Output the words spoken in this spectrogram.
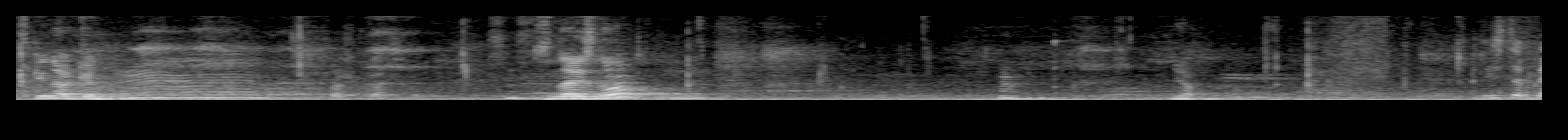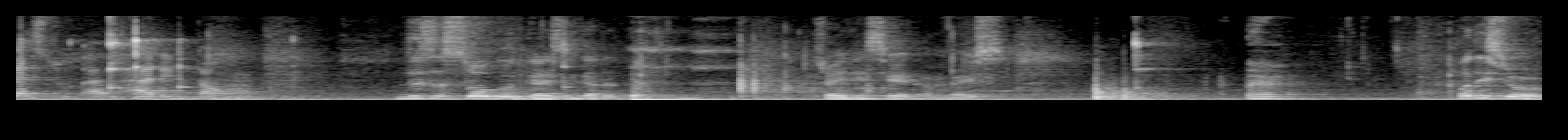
Fresh plus. It's nice, no? Mm. Yep. This is the best soup I've had in town. This is so good, guys. You gotta try this here at Amaze. what is your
